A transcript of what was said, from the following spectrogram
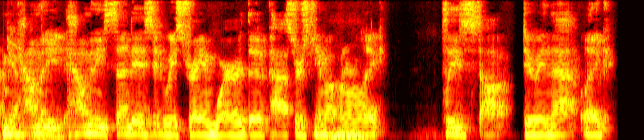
I mean, Yeah. how many how many Sundays did we stream where the pastors came up and were like, "Please stop doing that. Like,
